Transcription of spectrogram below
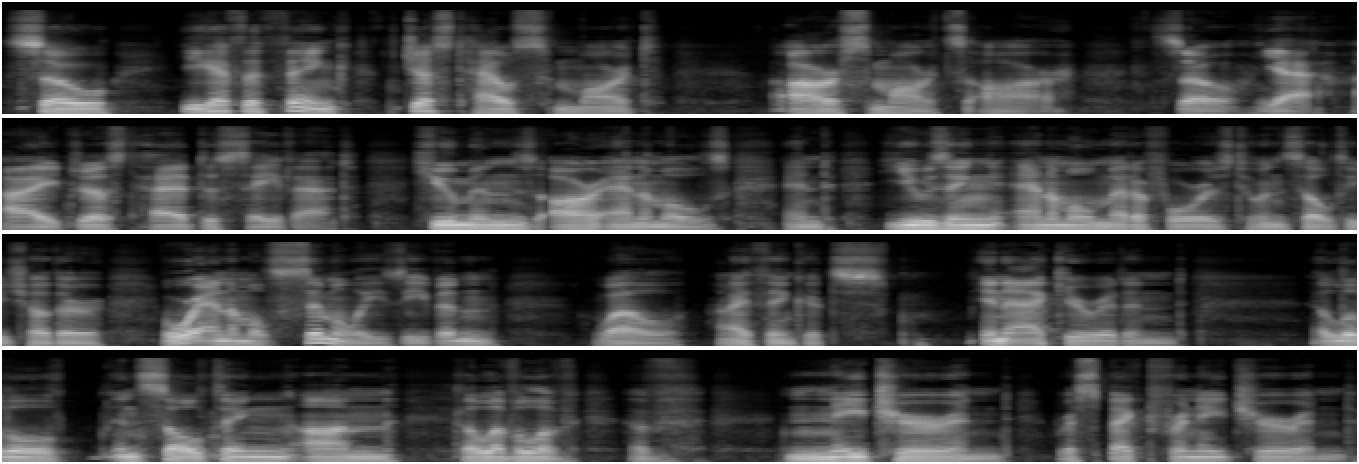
So you have to think just how smart our smarts are. So, yeah, I just had to say that. Humans are animals, and using animal metaphors to insult each other, or animal similes even, well, I think it's inaccurate and a little insulting on the level of, of nature and respect for nature, and,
